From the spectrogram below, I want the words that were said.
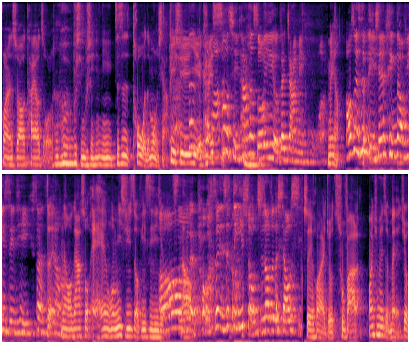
突然说她要走了，我 说不行不行，你这是偷我的梦想，必须也开始我蛮。好奇，他那时候也有在加明湖啊。没有。哦，所以是你先听到 PCT，算是这对，样？那我跟他说，哎、我们一起去走 PCT 就，哦然后。所以你是第一手知道这个消息，所以后来就出发了，完全没准备，就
